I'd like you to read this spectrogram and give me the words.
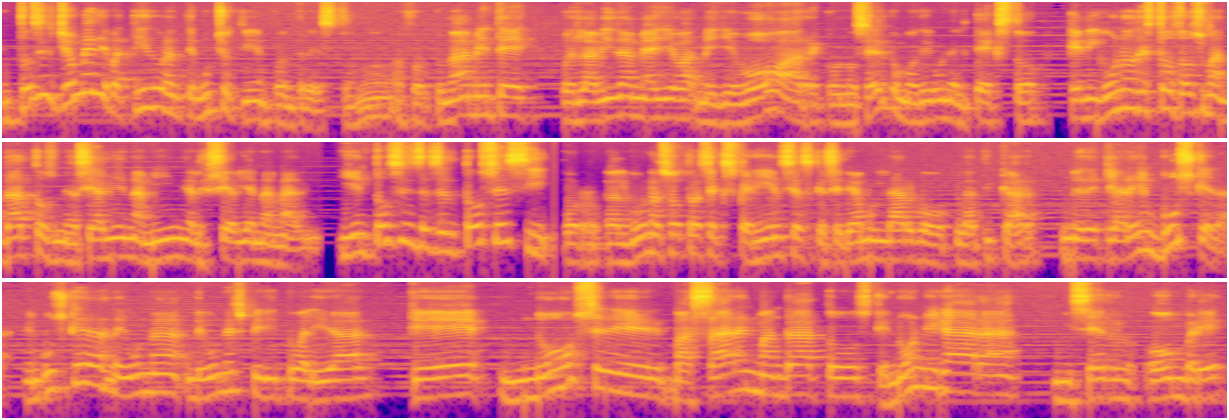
Entonces yo me debatí durante mucho tiempo entre esto. Afortunadamente, pues la vida me, ha llevado, me llevó a reconocer, como digo en el texto, que ninguno de estos dos mandatos me hacía bien a mí ni le hacía bien a nadie. Y entonces, desde entonces, y por algunas otras experiencias que sería muy largo platicar, me declaré en búsqueda, en búsqueda de una, de una espiritualidad que no se basara en mandatos, que no negara mi ser hombre,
